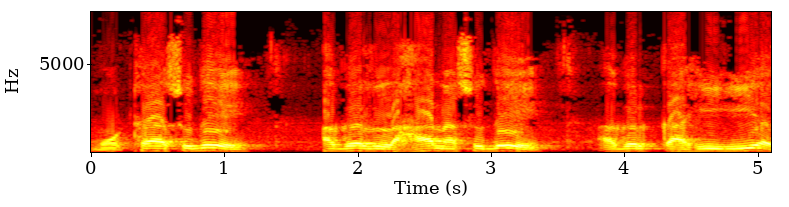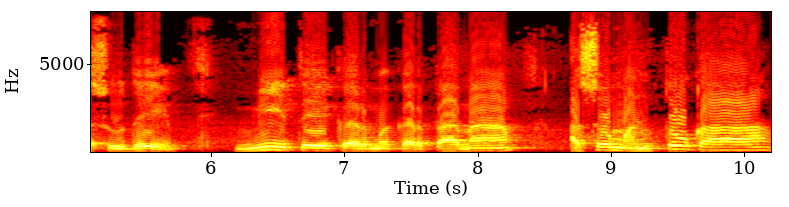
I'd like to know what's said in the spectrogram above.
मोठं असू दे अगर लहान असू दे अगर काहीही असू दे मी ते कर्म करताना असं म्हणतो का?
